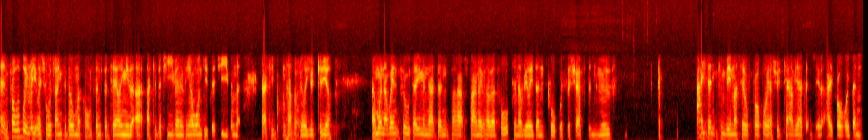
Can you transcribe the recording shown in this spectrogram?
and probably rightly so, trying to build my confidence, but telling me that I, I could achieve anything I wanted to achieve, and that, that I could go and have a really good career. And when I went full time and that didn't perhaps pan out how I'd hoped, and I really didn't cope with the shift and the move, I didn't convey myself properly. I should caveat it and say that I probably didn't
